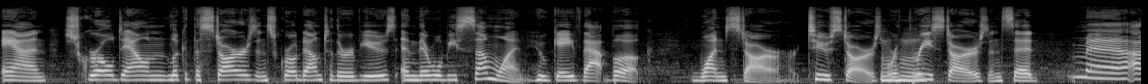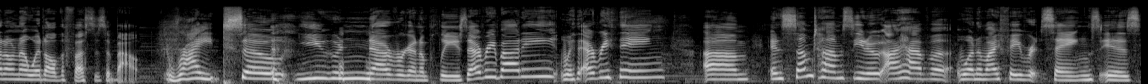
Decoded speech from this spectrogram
and scroll down, look at the stars and scroll down to the reviews, and there will be someone who gave that book one star or two stars or mm-hmm. three stars and said, Meh, I don't know what all the fuss is about. Right. So you're never going to please everybody with everything. Um, and sometimes, you know, I have a, one of my favorite sayings is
